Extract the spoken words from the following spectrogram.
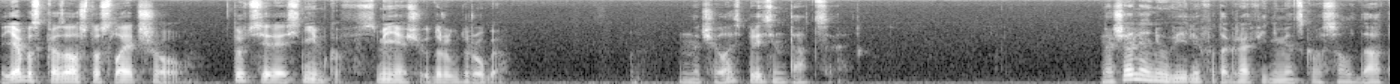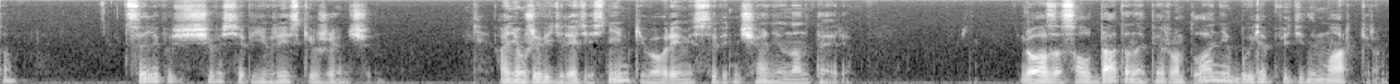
Я бы сказал, что слайд-шоу. Тут серия снимков, сменяющих друг друга. Началась презентация. Вначале они увидели фотографии немецкого солдата – целившегося в еврейских женщин. Они уже видели эти снимки во время совещания в Нантере. Глаза солдата на первом плане были обведены маркером.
